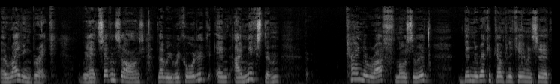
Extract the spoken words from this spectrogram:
a writing break we had seven songs that we recorded and i mixed them kind of rough most of it then the record company came and said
